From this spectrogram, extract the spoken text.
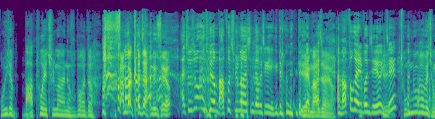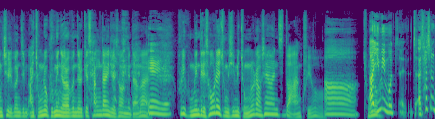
오히려 마포에 출마하는 후보가 더 쌈박하지 않으세요? 아, 조정훈 의원 마포 출마하신다고 제가 얘기 들었는데. 예, 맞아요. 아, 마포가 1번지예요, 이제? 예, 종로가 왜 정치 1번지? 아니 종로 구민 여러분들께 상당히 죄송합니다만 예, 예. 우리 국민들이 서울의 중심이 종로라고 생각하지도 않고요. 아, 종로- 아 이미 뭐 자, 사실은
